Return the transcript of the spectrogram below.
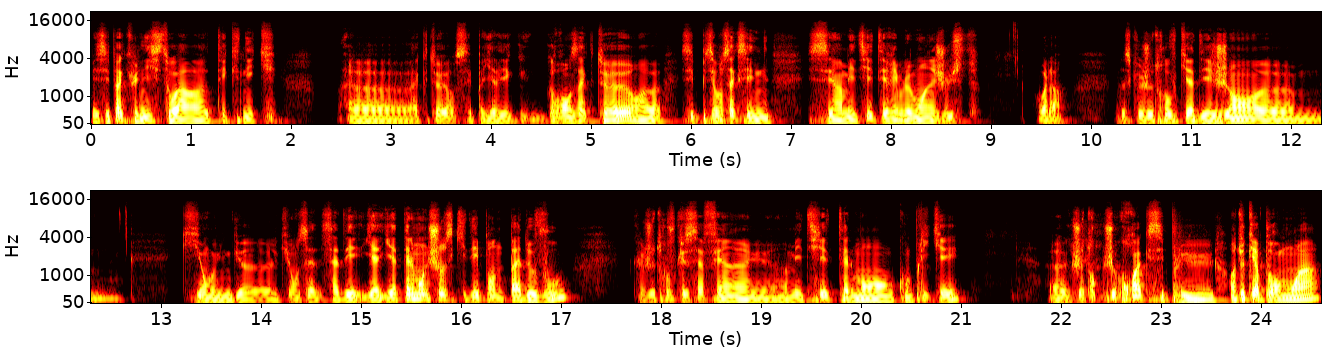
Mais c'est pas qu'une histoire euh, technique. Euh, acteur, c'est pas. Il y a des grands acteurs. euh, c'est pour ça que c'est c'est un métier terriblement injuste. Voilà, parce que je trouve qu'il y a des gens euh, qui ont une gueule, qui ont ça. ça il, y a, il y a tellement de choses qui dépendent pas de vous que je trouve que ça fait un, un métier tellement compliqué euh, que je, je crois que c'est plus. En tout cas pour moi,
